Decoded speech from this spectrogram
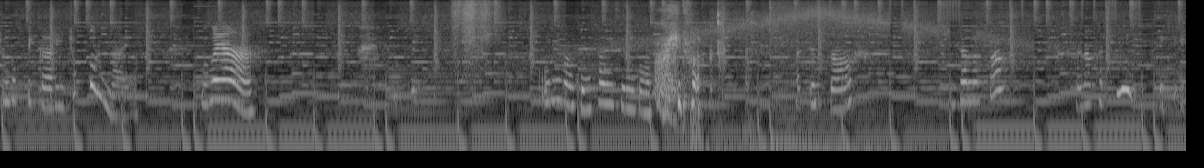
초록빛깔이 조금 나요. 그거야. 꼬리만 곰팡이 쓰는 것 같기도 하고. 어땠어? 괜찮았어? 안 아팠지?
